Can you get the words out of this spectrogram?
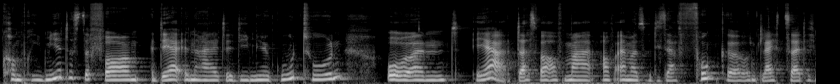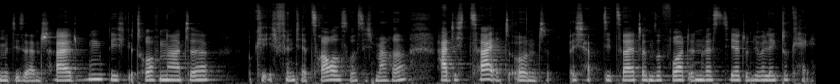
komprimierteste Form der Inhalte, die mir gut tun? Und ja, das war auf, mal, auf einmal so dieser Funke und gleichzeitig mit dieser Entscheidung, die ich getroffen hatte, okay, ich finde jetzt raus, was ich mache, hatte ich Zeit und ich habe die Zeit dann sofort investiert und überlegt, okay,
